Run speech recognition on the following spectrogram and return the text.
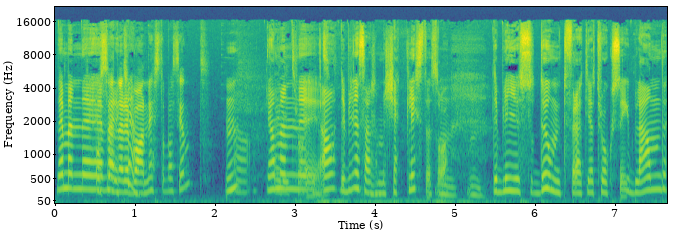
nej men eh, Och sen är verkligen. det bara nästa patient. Mm. Ja, Ja det är men tråkigt. ja, det blir nästan som en checklista så. Mm, mm. Det blir ju så dumt för att jag tror också ibland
